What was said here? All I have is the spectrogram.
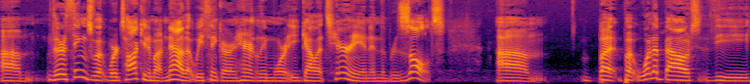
Um, there are things that we're talking about now that we think are inherently more egalitarian in the results. Um, but but what about the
